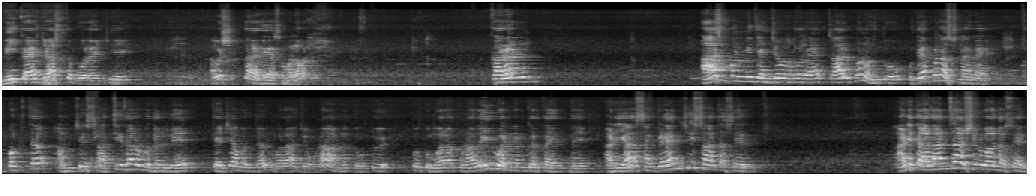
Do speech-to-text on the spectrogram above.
मी काय जास्त बोलायची आवश्यकता आहे असं मला वाटतं. कारण आज पण मी त्यांच्याबरोबर आहे काल पण होतो उद्या पण असणार आहे. फक्त आमचे साथीदार बदलले त्याच्याबद्दल मला जेवढा आनंद होतोय तो तुम्हाला कुणालाही वर्णन करता येत नाही. आणि या सगळ्यांची साथ असेल आणि दादांचा आशीर्वाद असेल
